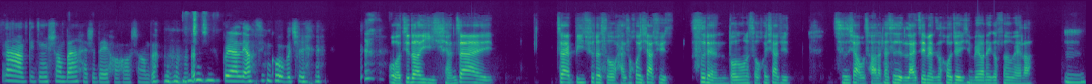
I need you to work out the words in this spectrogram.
那毕竟上班还是得好好上的，不然良心过不去。我记得以前在在 B 区的时候，还是会下去四点多钟的时候会下去吃下午茶了，但是来这边之后就已经没有那个氛围了。嗯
